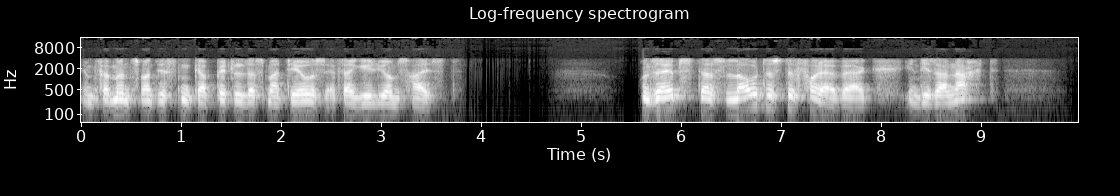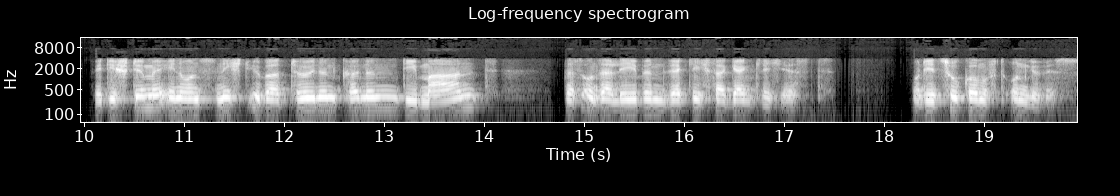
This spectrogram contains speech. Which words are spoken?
im 25. Kapitel des Matthäus-Evangeliums heißt. Und selbst das lauteste Feuerwerk in dieser Nacht wird die Stimme in uns nicht übertönen können, die mahnt, dass unser Leben wirklich vergänglich ist und die Zukunft ungewiss.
